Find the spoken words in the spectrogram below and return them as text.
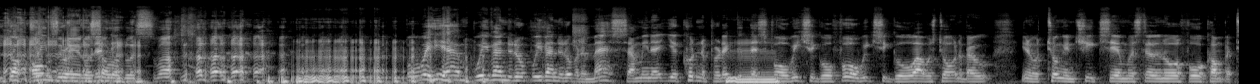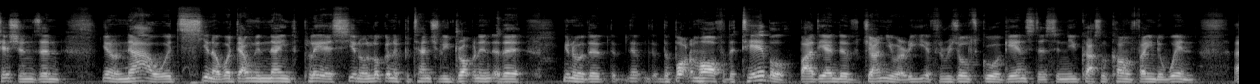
got for it, again, but didn't he? horrible But we um, we've ended up we've ended up in a mess. I mean, uh, you couldn't have predicted this four weeks ago. Four weeks ago, I was talking about you know tongue in cheek saying we're still in all four competitions, and you know now it's you know we're down in ninth place. You know, looking at potentially dropping into the you know the the, the bottom half of the table by the end of January if the results go against us and Newcastle can't find a win, uh,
